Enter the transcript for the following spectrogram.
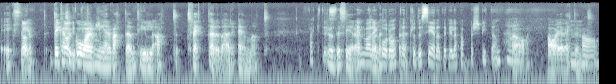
extremt. Det kanske går kanske. mer vatten till att tvätta det där än att Faktiskt. producera Än vad det går åt att producera den lilla pappersbiten. Ja. ja, jag vet Mm. inte. Ja.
